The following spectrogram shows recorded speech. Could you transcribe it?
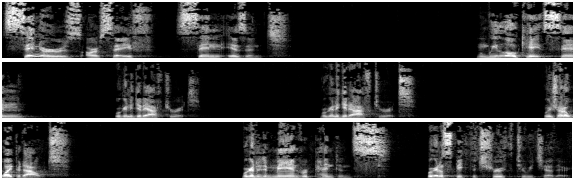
sinners are safe, sin isn't. When we locate sin, we're going to get after it. We're going to get after it. We're going to try to wipe it out. We're going to demand repentance. We're going to speak the truth to each other.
